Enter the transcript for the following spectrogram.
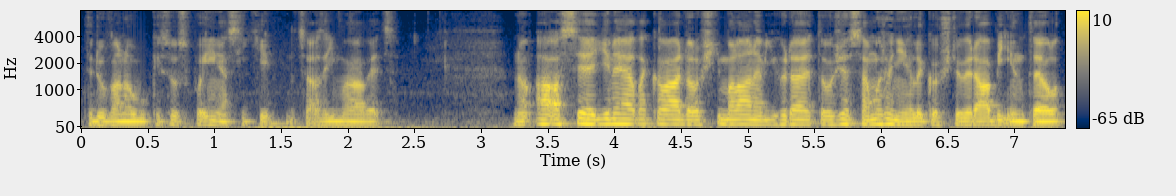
ty dva notebooky jsou spojení na síti. Docela zajímavá věc. No a asi jediná taková další malá nevýhoda je to, že samozřejmě, jelikož to vyrábí Intel,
